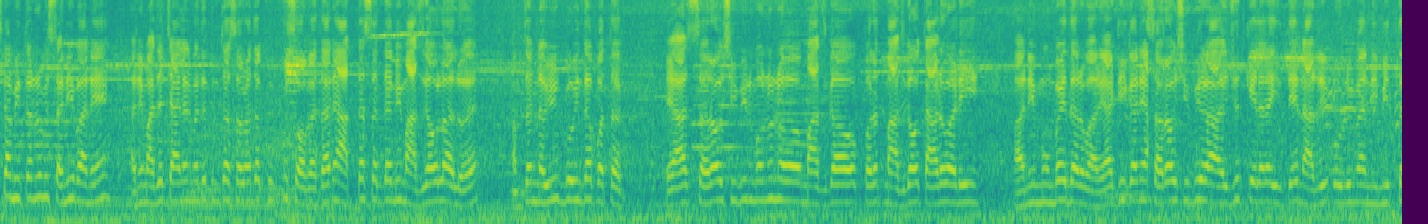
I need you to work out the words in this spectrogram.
नमस्कार मित्रांनो मी सनी बाने आणि माझ्या चॅनलमध्ये तुमचं सर्वांचं खूप खूप स्वागत आहे. आणि आत्ता सध्या मी माझगावला आलो आहे. आमचं नवीन गोविंद पथक हे आज सराव शिबिर म्हणून माझगाव परत माझगाव ताडवाडी आणि मुंबई दरबार या ठिकाणी सराव शिबिर आयोजित केलेलं आहे इथे नारळी पौर्णिमेनिमित्त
